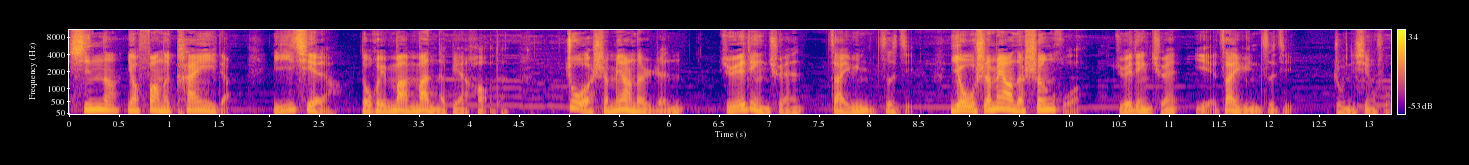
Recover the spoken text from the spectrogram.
心呢要放得开一点，一切呀都会慢慢的变好的。做什么样的人，决定权在于你自己；有什么样的生活，决定权也在于你自己。祝你幸福。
